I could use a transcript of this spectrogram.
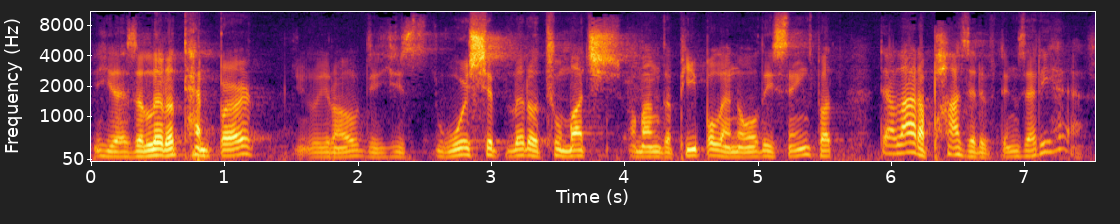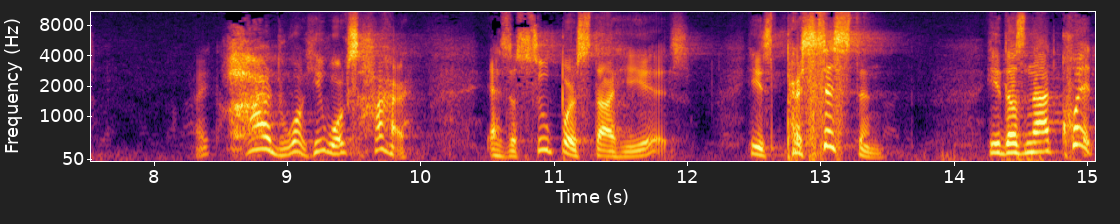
he has a little temper. You know, he's worshipped little too much among the people and all these things, but there are a lot of positive things that he has. Right? Hard work. He works hard. As a superstar, he is. He is persistent. He does not quit.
